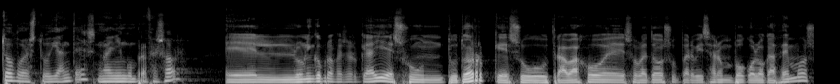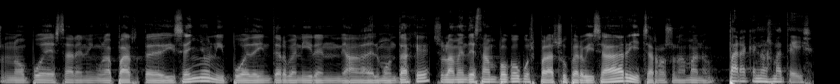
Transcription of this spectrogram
todo estudiantes, no hay ningún profesor. El único profesor que hay es un tutor, que su trabajo es sobre todo supervisar un poco lo que hacemos, no puede estar en ninguna parte de diseño ni puede intervenir en nada del montaje, solamente está un poco pues para supervisar y echarnos una mano. Para que nos matéis.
